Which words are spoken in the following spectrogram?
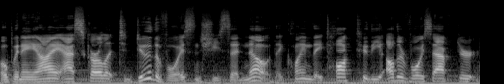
OpenAI asked Scarlett to do the voice and she said no. They claim they talked to the other voice after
